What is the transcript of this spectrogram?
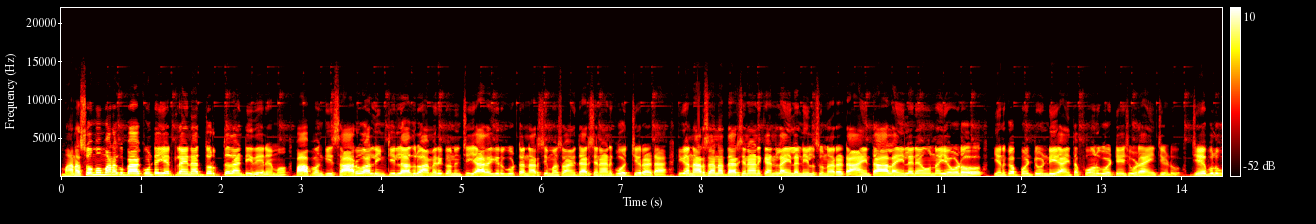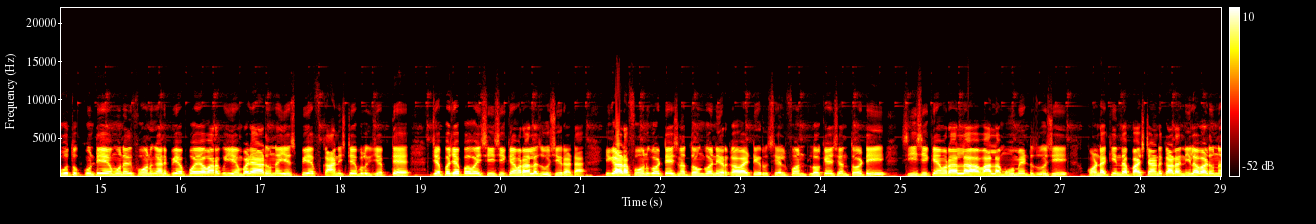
మన సొమ్ము మనకు బాగుంటే ఎట్లయినా దొరుకుతుంది అంటే ఇదేనేమో. పాపంకి సారు వాళ్ళ ఇంటిల్లాదులు అమెరికా నుంచి యాదగిరిగుట్ట నరసింహస్వామి దర్శనానికి వచ్చిరట ఇక నరసన్న దర్శనానికి అని లైన్లో నిలుచున్నారట. ఆయన ఆ లైన్లోనే ఉన్న ఎవడో వెనకప్పంటి ఉండి ఆయనతో ఫోన్ కొట్టేసి ఉడాయించిండు. జేబులు ఊతుక్కుంటే ఏమున్నది? ఫోన్ కనిపించపోయే వరకు ఎంబడే ఆడున్న ఎస్పీఎఫ్ కానిస్టేబుల్ చెప్తే చెప్ప చెప్ప పోయి సీసీ కెమెరాలో చూసిరట ఇక ఆడ ఫోన్ కొట్టేసిన దొంగని ఇరకబట్టిరు సెల్ ఫోన్ లొకేషన్ తోటి సీసీ కెమెరాల్లో వాళ్ళ మూమెంట్ చూసి కొండ కింద బస్టాండ్ కాడ నిలబడి ఉన్న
